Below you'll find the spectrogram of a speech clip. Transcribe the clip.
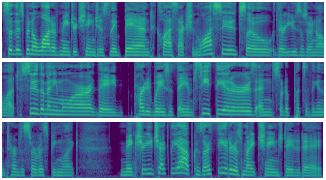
So, there's been a lot of major changes. They banned class action lawsuits, so their users are not allowed to sue them anymore. They parted ways with AMC theaters and sort of put something in the terms of service being like, make sure you check the app because our theaters might change day to day.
